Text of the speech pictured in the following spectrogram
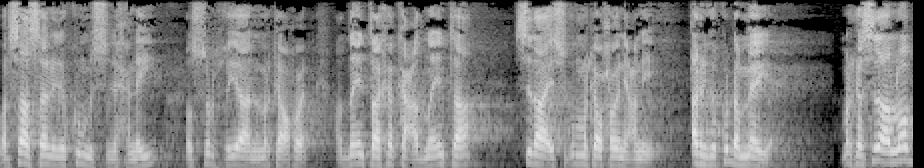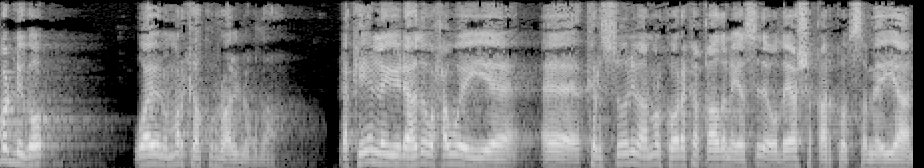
war saasaan idinku muslaxnay oo sulxiyaan marka waxa adna intaa ka kac adna intaa sidaa marka waxa yani arrinka ku dhammeeya. Marka sidaa loo bandhigo waa inuu markaa ku raalli noqdaa. Laakiin in la yidhaahdo waxa weeye kalsooni baan marka hore ka qaadanaya siday odayaasha qaarkood sameeyaan.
